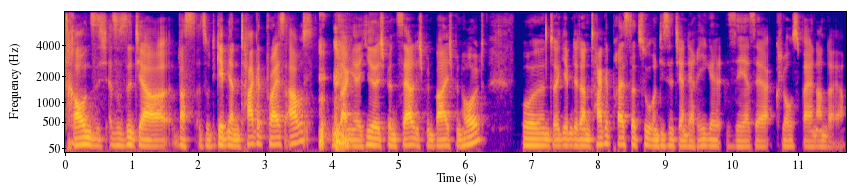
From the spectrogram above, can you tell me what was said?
trauen sich, also sind ja was, also die geben ja einen Target Price aus und sagen ja, hier, ich bin Sell, ich bin Buy, ich bin Hold und äh, geben dir dann einen Targetpreis dazu und die sind ja in der Regel sehr, sehr close beieinander, ja.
